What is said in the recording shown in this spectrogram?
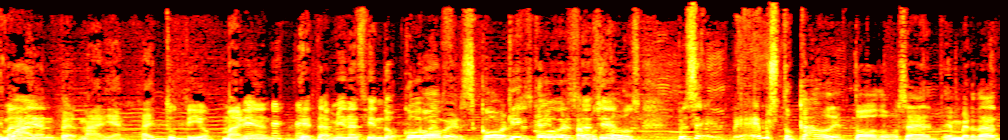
Marian, pero Marian, ay tu tío, Marian, que también haciendo covers. Covers, covers, ¿Qué es que ahí covers empezamos hacían? todos. Pues eh, hemos tocado de todo, o sea, en verdad,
